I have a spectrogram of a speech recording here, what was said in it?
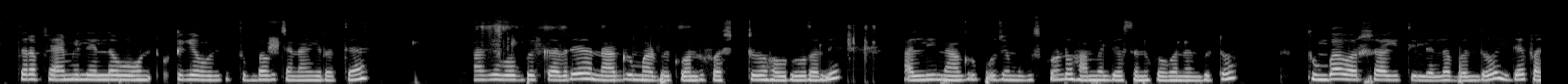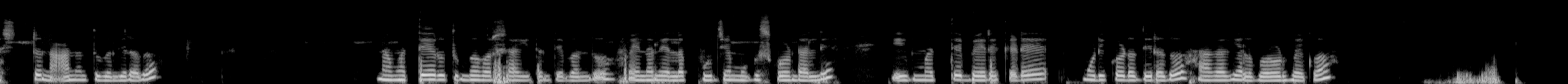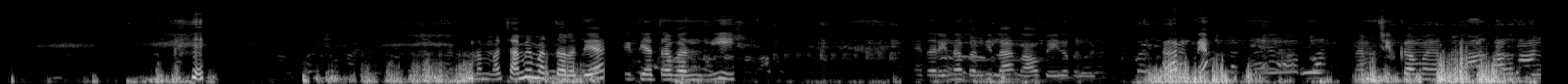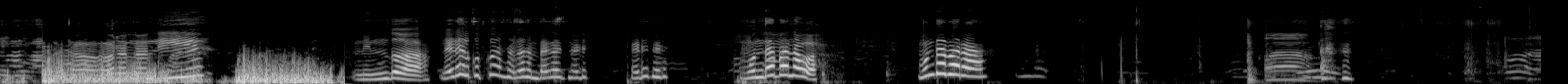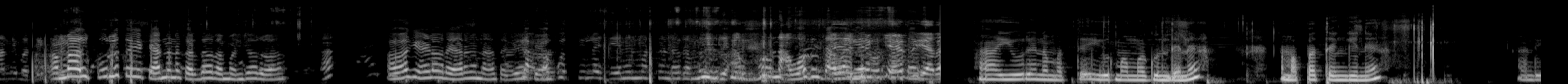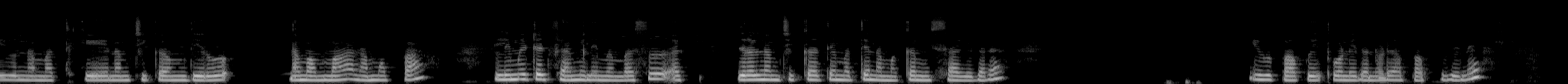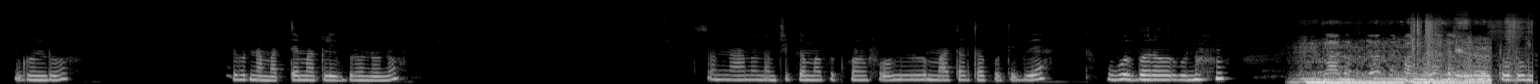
ಈ ಥರ ಫ್ಯಾಮಿಲಿ ಎಲ್ಲ ಒಟ್ಟಿಗೆ ಹೋಗಿ ತುಂಬ ಚೆನ್ನಾಗಿರುತ್ತೆ. ಹಾಗೆ ಹೋಗ್ಬೇಕಾದ್ರೆ ನಾಗರು ಮಾಡಬೇಕು ಅಂದರು ಫಸ್ಟು ಅವ್ರ ಊರಲ್ಲಿ. ಅಲ್ಲಿ ನಾಗರು ಪೂಜೆ ಮುಗಿಸ್ಕೊಂಡು ಆಮೇಲೆ ದೇವಸ್ಥಾನಕ್ಕೆ ಹೋಗೋಣ ಅಂದ್ಬಿಟ್ಟು. ತುಂಬ ವರ್ಷ ಆಗಿತ್ತು ಇಲ್ಲೆಲ್ಲ ಬಂದು. ಇದೇ ಫಸ್ಟ್ ನಾನಂತೂ ಬಂದಿರೋದು. ನಮ್ಮ ಅತ್ತೆಯವರು ತುಂಬ ವರ್ಷ ಆಗಿತ್ತಂತೆ ಬಂದು ಫೈನಲಿ ಎಲ್ಲ ಪೂಜೆ ಮುಗಿಸ್ಕೊಂಡು ಅಲ್ಲಿ ಈಗ ಮತ್ತೆ ಬೇರೆ ಕಡೆ ಮುಡಿ ಕೊಡೋದಿರೋದು. ಹಾಗಾಗಿ ಅಲ್ಲಿ ಹೊರಡ್ಬೇಕು. ನಮ್ಮ ಚಾಮಿ ಮಾಡ್ತಾರದೇ ಟಿಟಿ ಹತ್ರ ಬಂದ್ವಿ. ಇದಾರೆ, ಇನ್ನೂ ಬಂದಿಲ್ಲ. ನಾವು ಬೇಗ ಬಂದ್ವಿ ನಮ್ಮ ಚಿಕ್ಕಮ್ಮ ಅವರಲ್ಲ ನಿಂದು ನಡಿ ಅಲ್ಲಿ ಕುತ್ಕೋ, ನಗ ನಮ್ಮ ಬ್ಯಾಗ್ ಆಯ್ತು ನಡಿ. ನಡಿ ನಡಿ. ಮುಂದೆ ಬಾ ನಾವು. ಮುಂದೆ ಬರ? ಅಮ್ಮ ಅಲ್ಲಿ ಕೂರ್ಲು ತೆಗಿಯಕ್ಕೆ ಯಾರನ್ನ ಕರ್ದವ್ರ ಮಂಜವ್ರು ಅವಾಗ ಹೇಳವ್ರ ಯಾರನ್ನ ತೆಗಿಯಕ್ಕೆ? ಹಾಂ, ಇವರೇ ನಮ್ಮ ಅತ್ತೆ, ಇವ್ರ ಮೊಮ್ಮಗುಂದೇನೆ ನಮ್ಮಪ್ಪ ತಂಗಿನೇ. ಆ್ಯಂಡ್ ಇವ್ರು ನಮ್ಮ ಅತ್ತಿಗೆ, ನಮ್ಮ ಚಿಕ್ಕಮ್ಮದಿರು. ನಮ್ಮಮ್ಮ ನಮ್ಮಪ್ಪ ಲಿಮಿಟೆಡ್ ಫ್ಯಾಮಿಲಿ ಮೆಂಬರ್ಸು ಇದರಲ್ಲಿ ನಮ್ಮ ಚಿಕ್ಕತ್ತೆ ಮತ್ತು ನಮ್ಮ ಅಕ್ಕ ಮಿಸ್ ಆಗಿದ್ದಾರೆ. ಇವ್ರು ಪಾಪ ಎತ್ಕೊಂಡಿದ್ದಾರೆ ನೋಡಿ ಆ ಪಾಪುದೇನೆ ಗುಂಡು. ಇವ್ರು ನಮ್ಮ ಅತ್ತೆ ಮಕ್ಳು ಇಬ್ಬರೂ ಸೊ ನಾನು ನಮ್ಮ ಚಿಕ್ಕಮ್ಮ ಕೂತ್ಕೊಂಡು ಫುಲ್ ಮಾತಾಡ್ತಾ ಕೂತಿದ್ವಿ. ಊರು ಬರೋವ್ರಿಗೂ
